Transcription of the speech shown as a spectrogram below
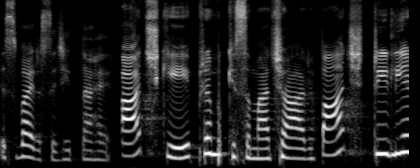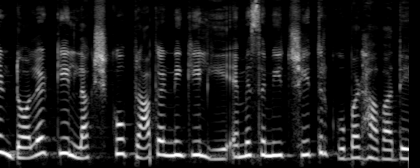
इस वायरस से जीतना है। आज के प्रमुख समाचार, पाँच ट्रिलियन डॉलर के लक्ष्य को प्राप्त करने के लिए एमएसएमई क्षेत्र को बढ़ावा दे।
